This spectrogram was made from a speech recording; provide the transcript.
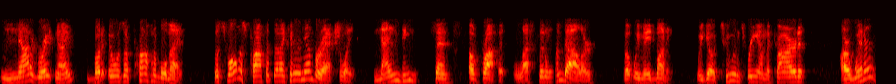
Not a great night, but it was a profitable night. The smallest profit that I can remember, actually 90 cents of profit, less than $1, but we made money. We go two and three on the card. Our winner,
